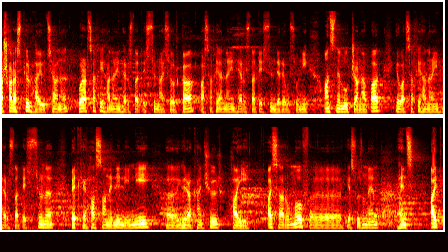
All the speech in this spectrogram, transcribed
աշխարհասփյուր հայությանը, որ Արցախի հանրային հերոստատեսություն այսօր կա, Արցախի հանրային հերոստատեսություն դերևս ունի անցնելու ճանապարհ եւ Արցախի հանրային հերոստատեսությունը պետք է հասանելի լինի յուրաքանչյուր հայի։ Այս առումով ես ուզում եմ հենց այդ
